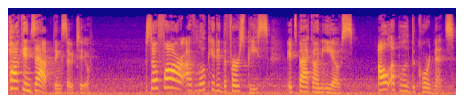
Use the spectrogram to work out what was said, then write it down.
Poc and Zap think so too. So far, I've located the first piece. It's back on EOS. I'll upload the coordinates.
